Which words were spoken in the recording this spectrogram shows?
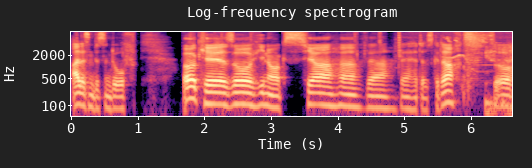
Alles ein bisschen doof. Okay, so, Hinox. Ja, äh, wer, wer hätte es gedacht? So,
